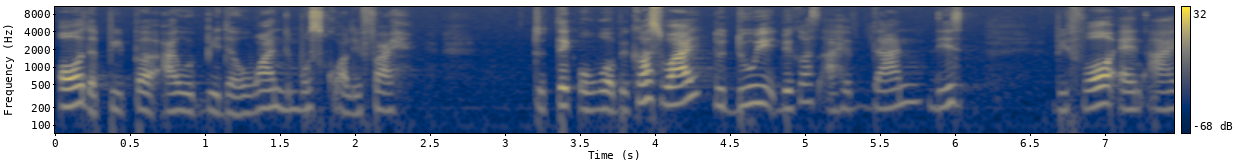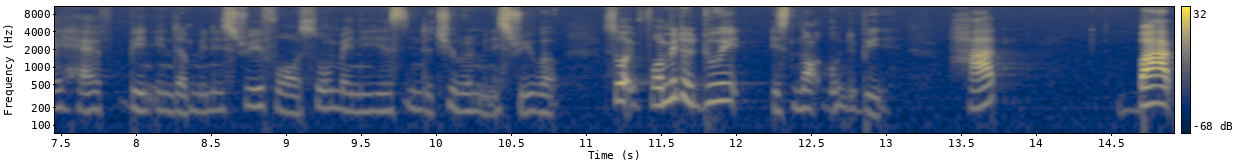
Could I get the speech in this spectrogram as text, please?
all the people, I would be the one most qualified to take over. Because why? To do it. Because I have done this before and I have been in the ministry for so many years in the children ministry work. So for me to do it is not going to be hard, but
